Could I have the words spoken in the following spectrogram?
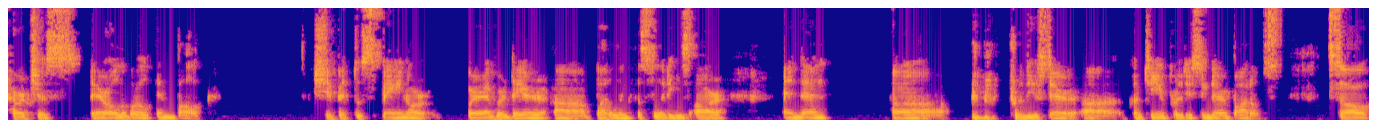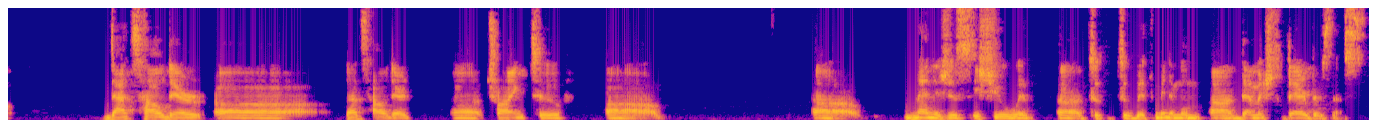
purchase their olive oil in bulk, ship it to Spain or wherever their uh, bottling facilities are, and then uh, produce their uh, continue producing their bottles. So that's how they're uh, that's how they're uh, trying to um, uh, manage this issue with to, to, with minimum damage to their business.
